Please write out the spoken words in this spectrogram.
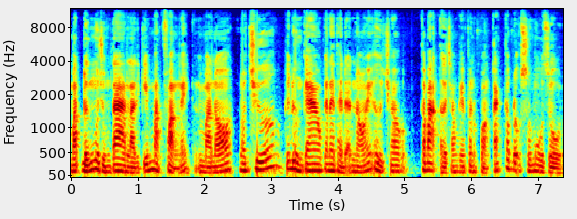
mặt đứng của chúng ta là cái mặt phẳng ấy, mà nó nó chứa cái đường cao, cái này thầy đã nói ở cho các bạn ở trong cái phần khoảng cách cấp độ số 1 rồi.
